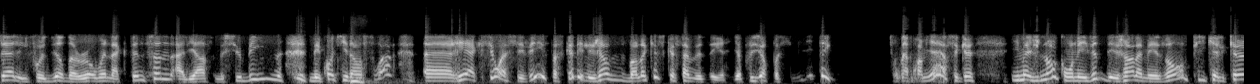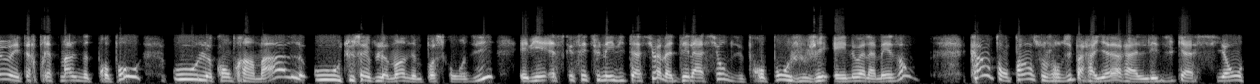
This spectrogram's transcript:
celle, il faut le dire, de Rowan Atkinson, alias Monsieur Bean. Mais quoi qu'il en soit, euh, réaction assez vive, parce que les gens se disent, bon là, qu'est-ce que ça veut dire? Il y a plusieurs possibilités. La première, c'est que, imaginons qu'on invite des gens à la maison, puis quelqu'un interprète mal notre propos, ou le comprend mal, ou tout simplement n'aime pas ce qu'on dit. Eh bien, est-ce que c'est une invitation à la délation du propos jugé haineux à la maison? Quand on pense aujourd'hui, par ailleurs, à l'éducation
